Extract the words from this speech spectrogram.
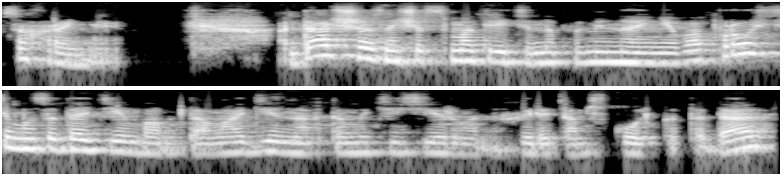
Сохраняем. Дальше, значит, смотрите, напоминание в вопросе, мы зададим вам там один автоматизированных или там сколько-то, да,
